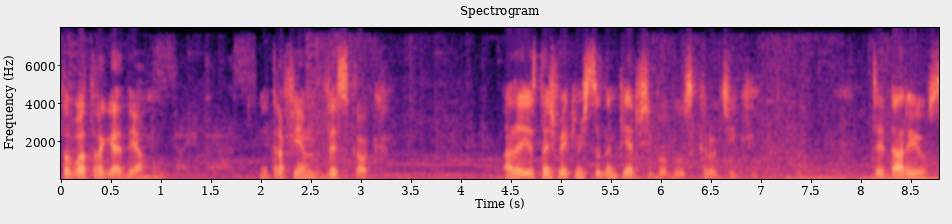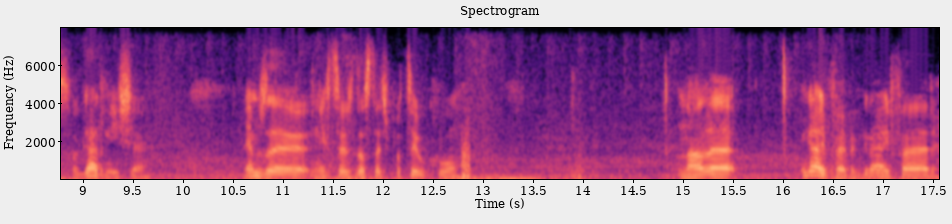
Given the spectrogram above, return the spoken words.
To była tragedia. Nie trafiłem w wyskok. Ale jesteśmy jakimś cudem pierwsi, bo był skrócik. Ty, Darius, ogarnij się. Wiem, że nie chcesz dostać po tyłku. No ale... Graj fair, graj fair.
